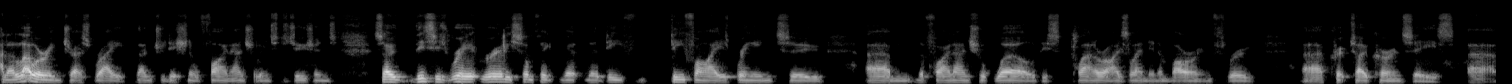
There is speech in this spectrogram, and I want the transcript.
at a lower interest rate than traditional financial institutions. So this is re really something that the DeFi is bringing to um, the financial world, this collateralized lending and borrowing through uh, cryptocurrencies. Uh,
